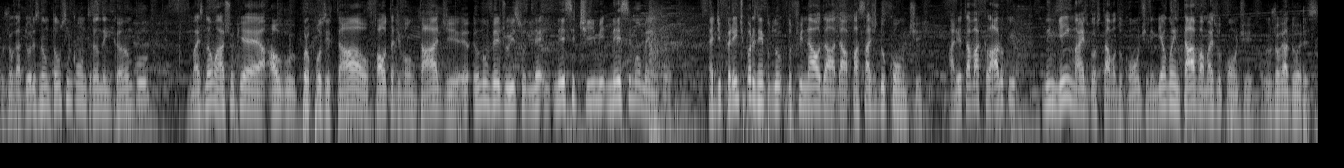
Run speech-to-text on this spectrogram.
Os jogadores não estão se encontrando em campo, mas não acho que é algo proposital, falta de vontade. Eu, eu não vejo isso ne- nesse time, nesse momento. É diferente, por exemplo, do, do final da, da passagem do Conte. Ali estava claro que ninguém mais gostava do Conte, ninguém aguentava mais o Conte, os jogadores.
